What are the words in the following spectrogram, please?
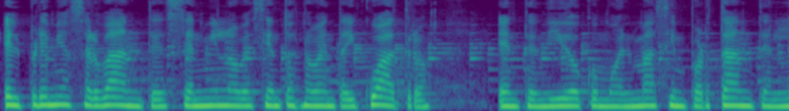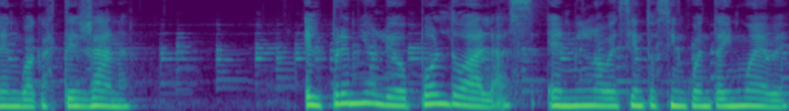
el Premio Cervantes en 1994, entendido como el más importante en lengua castellana, el Premio Leopoldo Alas en 1959,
